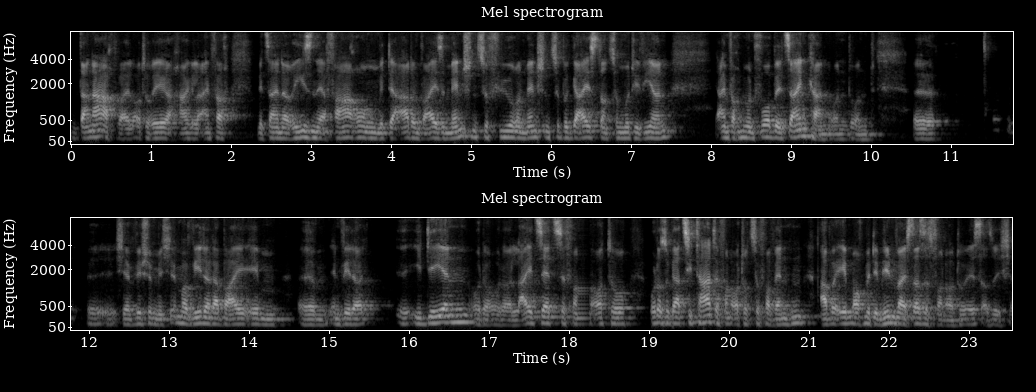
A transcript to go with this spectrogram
danach, weil Otto Rehagel einfach mit seiner Riesenerfahrung, mit der Art und Weise, Menschen zu führen, Menschen zu begeistern, zu motivieren, einfach nur ein Vorbild sein kann. Und, und äh, ich erwische mich immer wieder dabei, eben ähm, entweder Ideen oder, oder Leitsätze von Otto oder sogar Zitate von Otto zu verwenden, aber eben auch mit dem Hinweis, dass es von Otto ist. Also ich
